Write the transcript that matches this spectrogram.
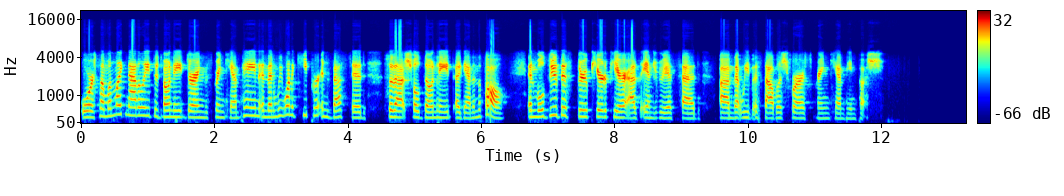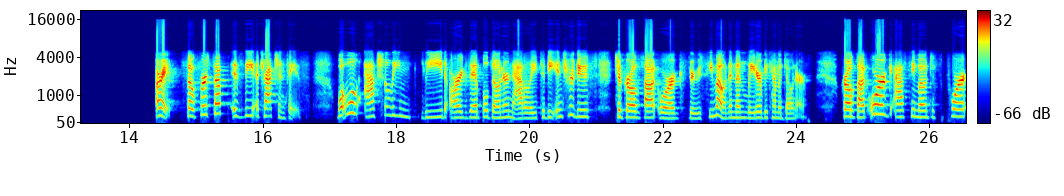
or someone like Natalie to donate during the spring campaign, and then we want to keep her invested so that she'll donate again in the fall. And we'll do this through peer-to-peer, -peer, as Andrea said, um, that we've established for our spring campaign push. All right, so first up is the attraction phase. What will actually lead our example donor, Natalie, to be introduced to girls.org through Simone and then later become a donor? Girls.org asked Simone to support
